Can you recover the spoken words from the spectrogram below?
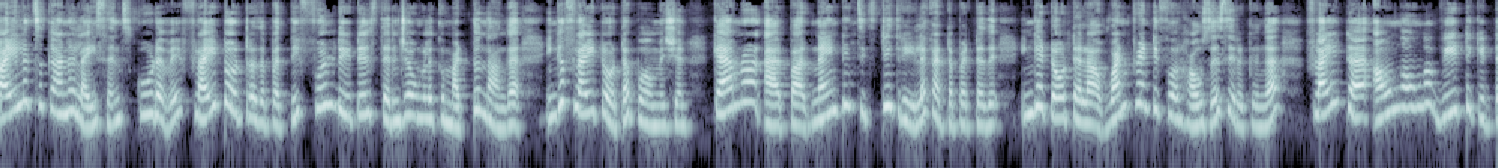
பைலட்ஸுக்கான லைசென்ஸ் கூடவே ஃப்ளைட் ஓட்டுறதை பற்றி ஃபுல் டீட்டெயில்ஸ் தெரிஞ்சவங்களுக்கு மட்டும்தாங்க இங்கே ஃப்ளைட் ஓட்ட பெர்மிஷன் கேம்ரான் ஏர் பார்க் நைன்டீன் சிக்ஸ்டி த்ரீல கட்டப்பட்டது. இங்கே டோட்டலாக ஒன் டுவெண்ட்டி ஃபோர் ஹவுசஸ் இருக்குங்க. ஃப்ளைட்டை அவங்கவுங்க வீட்டுக்கிட்ட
